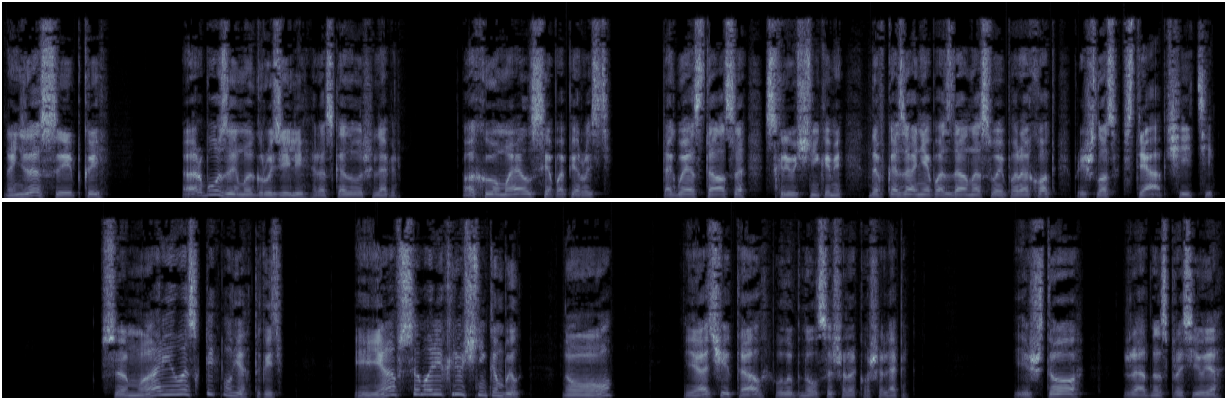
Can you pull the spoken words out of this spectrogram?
но не засыпкой. Арбузы мы грузили, — рассказывал Шляпин. Ох, умаялся по первости. Так бы и остался с крючниками, да в Казани опоздал на свой пароход, пришлось в стряпче идти. — В Самаре? — воскликнул я. — Так ведь и я в Самаре крючником был. — Ну? — Я читал, — улыбнулся широко Шаляпин. — И что? — жадно спросил я.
